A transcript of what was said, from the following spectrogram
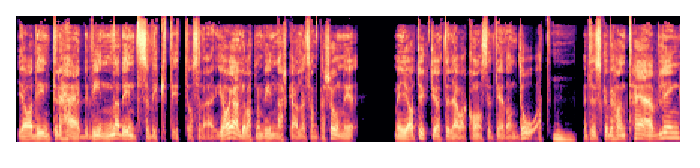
ja, det är inte det här, vinna det är inte så viktigt och sådär. Jag har ju aldrig varit någon vinnarskalle som person, men men jag tyckte att det där var konstigt redan då. Att, mm. men ska vi ha en tävling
